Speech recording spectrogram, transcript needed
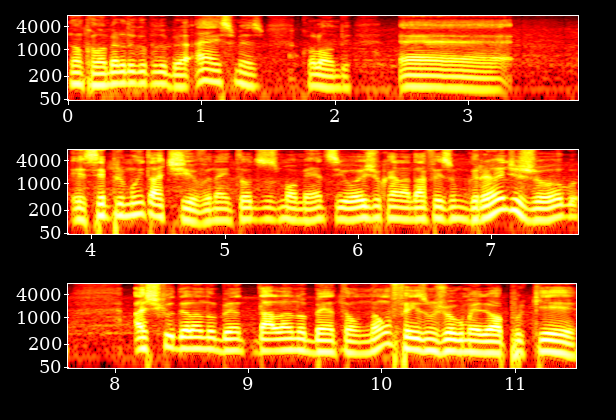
Não, Colômbia era do grupo do Brasil. Ah, é isso mesmo, Colômbia. É, é sempre muito ativo, né? Em todos os momentos. E hoje o Canadá fez um grande jogo. Acho que o Delano Dalano Benton não fez um jogo melhor porque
